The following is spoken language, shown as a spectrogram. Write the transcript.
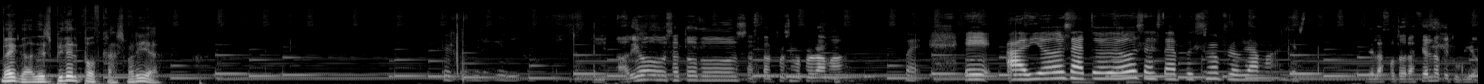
Venga, despide el podcast, María. Adiós a todos. Hasta el próximo programa. Vale. Eh, adiós a todos, hasta el próximo programa. Ya está. De la fotografía es lo que tú vio.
